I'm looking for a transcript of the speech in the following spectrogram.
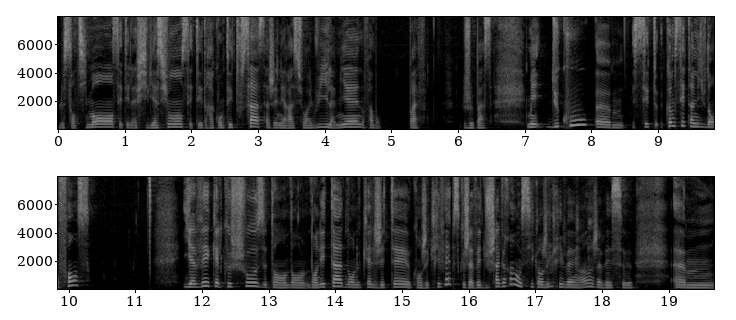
le sentiment, c'était la filiation, c'était de raconter tout ça, sa génération à lui, la mienne. Enfin bon, bref, je passe. Mais du coup, euh, comme c'est un livre d'enfance, il y avait quelque chose dans, l'état dans lequel j'étais quand j'écrivais, parce que j'avais du chagrin aussi quand j'écrivais. Hein, j'avais ce, euh,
